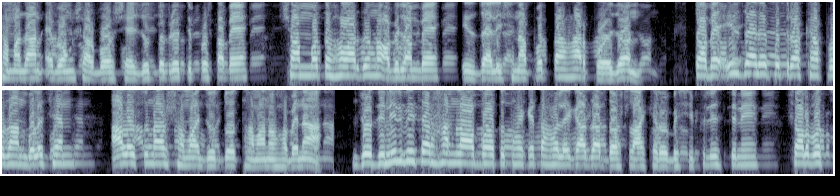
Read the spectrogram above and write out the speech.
সমাধান এবং সর্বশেষ যুদ্ধবিরতি প্রস্তাবে সম্মত হওয়ার জন্য অবিলম্বে ইসরায়েলি সেনা প্রত্যাহার প্রয়োজন। তবে ইসরায়েলের প্রতিরক্ষা প্রধান বলেছেন আলোচনার সময় যুদ্ধ থামানো হবে না। যদি নির্বিচার হামলা অব্যাহত থাকে তাহলে গাজার দশ লাখেরও বেশি ফিলিস্তিনি সর্বোচ্চ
